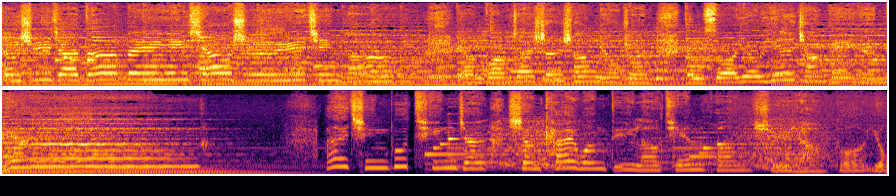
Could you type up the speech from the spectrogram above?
让虚假的背影消失于晴朗。阳光在身上流转，等所有业障被原想开往地老天荒需要多勇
